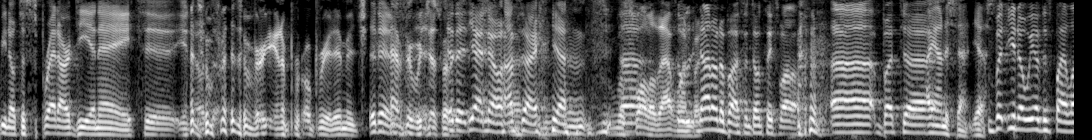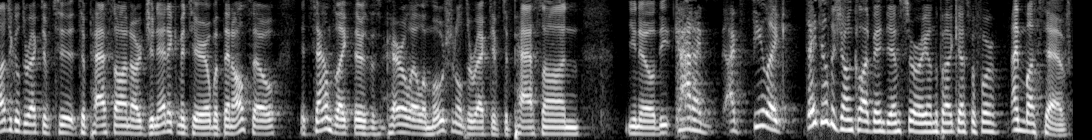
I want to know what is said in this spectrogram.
you know to spread our DNA to you know That's to- a, that's a very inappropriate image. it is After we just what It I is. said. yeah no I'm sorry yeah We'll swallow that so one. But not on a bus and don't say swallow uh, but uh, I understand. Yes, but you know, we have this biological directive to to pass on our genetic material, but then also it sounds like there's this parallel emotional directive to pass on. You know, the God, I I feel like did I tell the Jean Claude Van Damme story on the podcast before? I must have.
